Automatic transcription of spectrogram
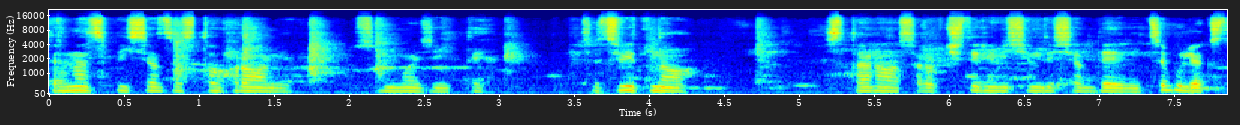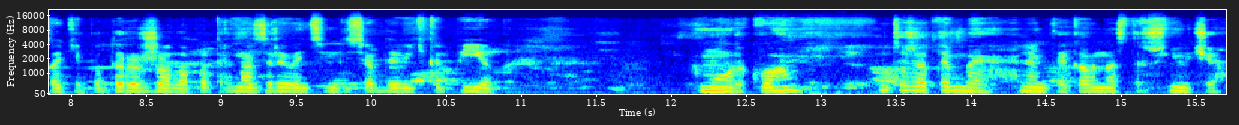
13,50 за 100 грамів. Сумно зійти. Це цвітна. Стара 44,89. Цибуля, кстати, подорожала по 13 гривень 79 копійок. Морква. Ну це ж АТБ. Гляньте, яка вона страшнюча.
